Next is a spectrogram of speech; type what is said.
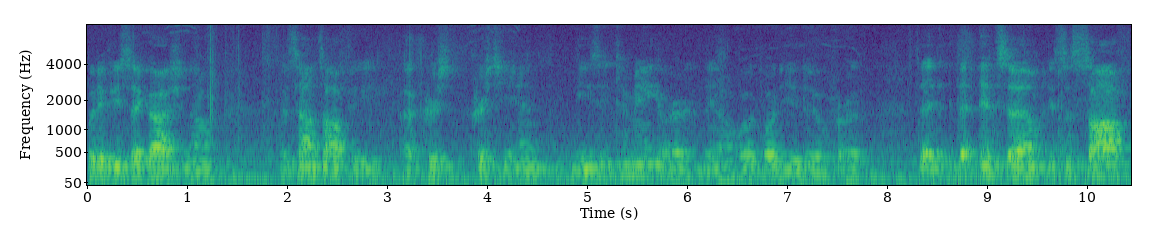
but if you say, gosh, you know, it sounds awfully uh, Chris- Christian-easy to me, or, you know, what, what do you do for, the, the, it's a, it's a soft,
